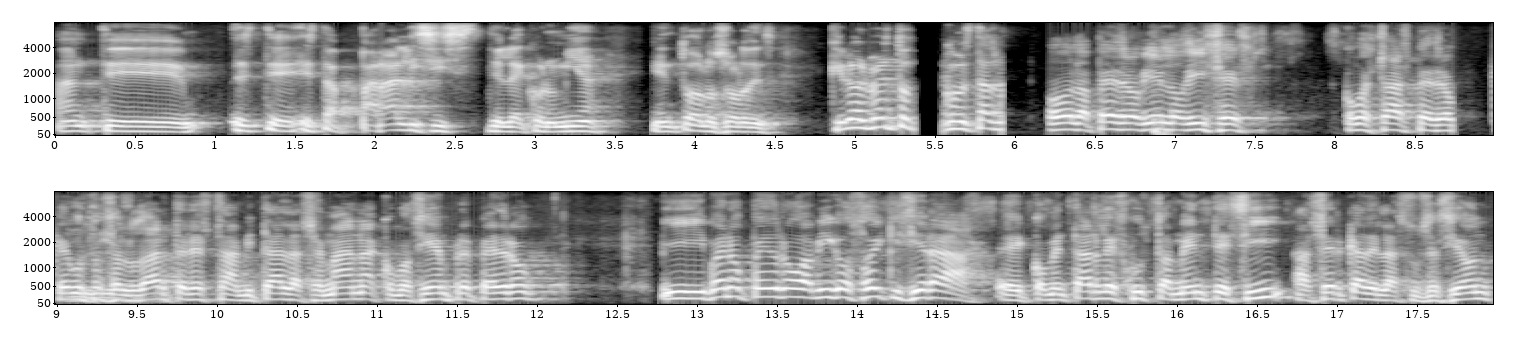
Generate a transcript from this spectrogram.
ante este, esta parálisis de la economía en todos los órdenes. Quiero Alberto, ¿cómo estás? Hola Pedro, bien lo dices. ¿Cómo estás Pedro? Qué gusto saludarte en esta mitad de la semana, como siempre Pedro. Y bueno, Pedro, amigos, hoy quisiera eh, comentarles justamente, sí, acerca de la sucesión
